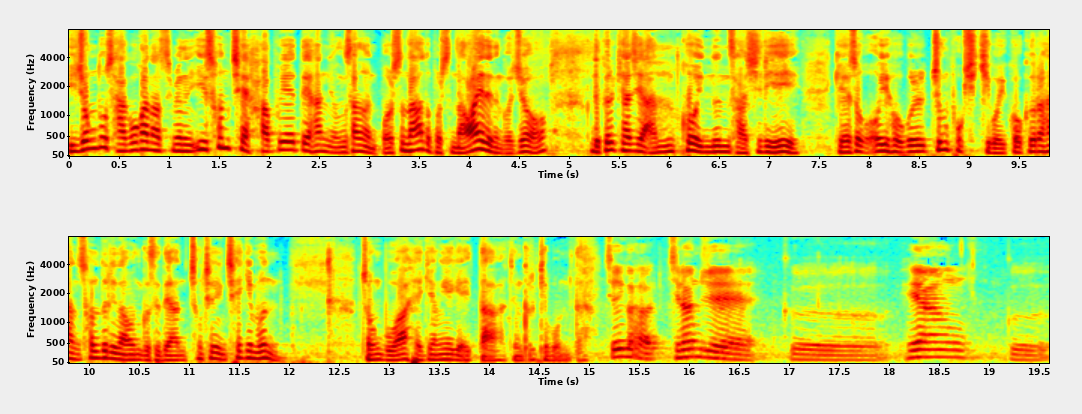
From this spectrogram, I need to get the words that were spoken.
이 정도 사고가 났으면 이 선체 하부에 대한 영상은 벌써 나와도 벌써 나와야 되는 거죠. 근데 그렇게 하지 않고 있는 사실이 계속 의혹을 증폭시키고 있고 그러한 설들이 나오는 것에 대한 정치적인 책임은 정부와 해경에게 있다. 지금 그렇게 봅니다. 저희가 지난주에 그 해양 그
